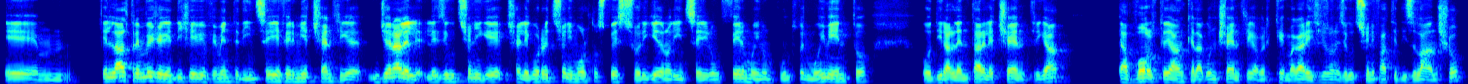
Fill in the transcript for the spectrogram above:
E, ehm, e l'altra invece che dicevi ovviamente di inserire fermi eccentriche, in generale le, le esecuzioni che, cioè le correzioni molto spesso richiedono di inserire un fermo in un punto del movimento o di rallentare l'eccentrica, e a volte anche la concentrica perché magari ci sono esecuzioni fatte di slancio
